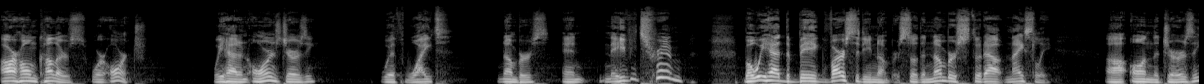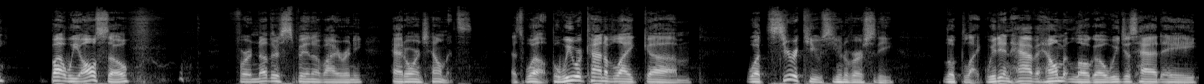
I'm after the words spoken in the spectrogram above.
our home colors were orange. We had an orange jersey with white numbers and navy trim, but we had the big varsity numbers, so the numbers stood out nicely uh, on the jersey. But we also, for another spin of irony, had orange helmets as well. But we were kind of like um, what Syracuse University looked like. We didn't have a helmet logo. We just had a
